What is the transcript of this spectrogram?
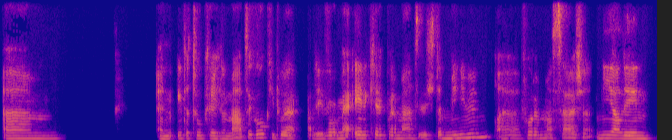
Um, en ik dat doe regelmatig ook. Ik doe allee, voor mij één keer per maand is echt een minimum uh, voor een massage. Niet alleen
